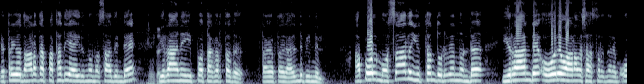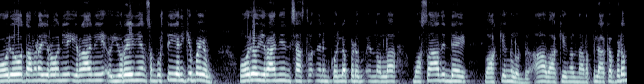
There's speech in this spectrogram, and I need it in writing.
എത്രയോ നാളത്തെ പദ്ധതിയായിരുന്നു മൊസാദിന്റെ ഇറാനെ ഇപ്പോൾ തകർത്തത് തകർത്തത് അതിന്റെ പിന്നിൽ. അപ്പോൾ മൊസാദ് യുദ്ധം തുടരുന്നുണ്ട്. ഇറാന്റെ ഓരോ ആണവ ശാസ്ത്രജ്ഞനും ഓരോ തവണ ഇറോനിയ ഇറാനി യുറേനിയം സമ്പുഷ്ടീകരിക്കുമ്പോഴും ഓരോ ഇറാനിയൻ ശാസ്ത്രജ്ഞനും കൊല്ലപ്പെടും എന്നുള്ള മൊസാദിന്റെ വാക്യങ്ങളുണ്ട്. ആ വാക്യങ്ങൾ നടപ്പിലാക്കപ്പെടും.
